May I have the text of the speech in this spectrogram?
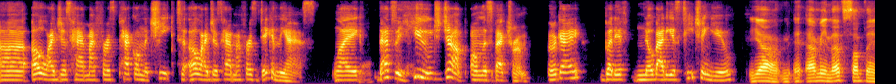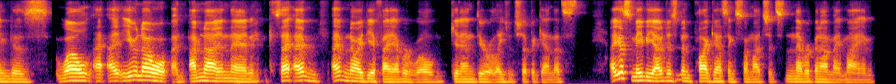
uh, oh, I just had my first peck on the cheek to oh, I just had my first dick in the ass. Like that's a huge jump on the spectrum. Okay. But if nobody is teaching you, yeah, eh, I mean that's something because well, I, I, even though I'm not in that because I, I have I have no idea if I ever will get into a relationship again. That's I guess maybe I've just mm-hmm. been podcasting so much it's never been on my mind.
